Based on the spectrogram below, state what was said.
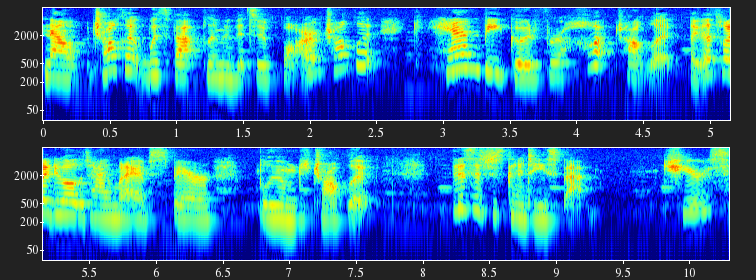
Now, chocolate with fat bloom, if it's a bar of chocolate, can be good for hot chocolate. Like that's what I do all the time when I have spare bloomed chocolate. This is just gonna taste bad. Cheers.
